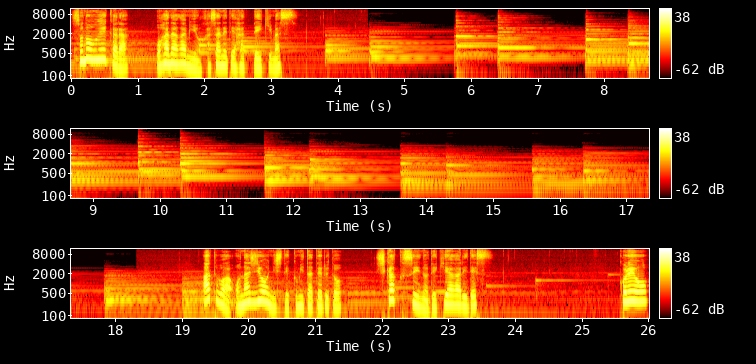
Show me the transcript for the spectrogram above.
その上からお花紙を重ねて貼っていきます。あとは同じようにして組み立てると四角錐の出来上がりです。これを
